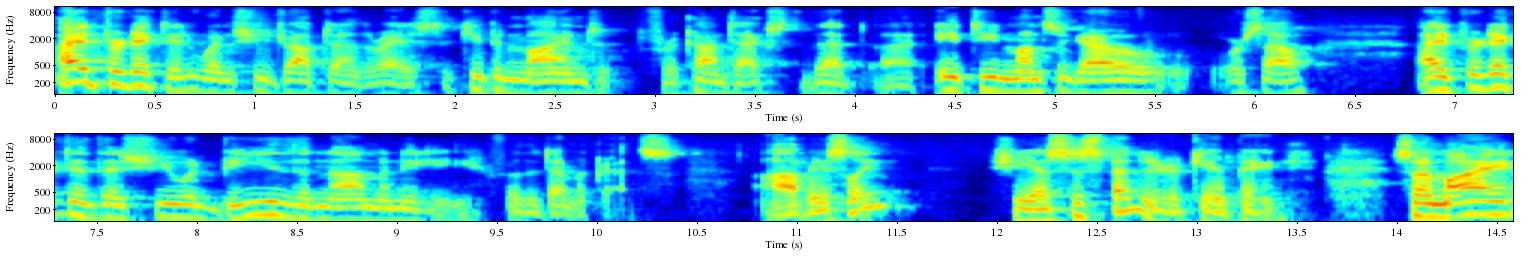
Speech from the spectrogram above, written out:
I had predicted when she dropped out of the race, keep in mind for context that uh, 18 months ago or so, I had predicted that she would be the nominee for the Democrats. Obviously, she has suspended her campaign. So my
